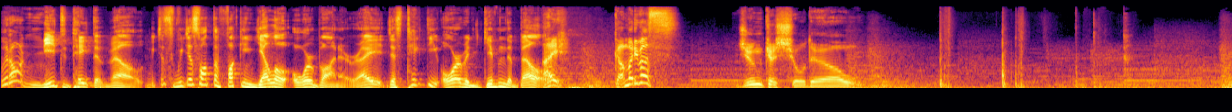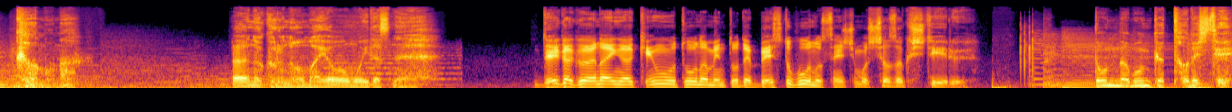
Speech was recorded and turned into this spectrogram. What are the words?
we don't need to take the belt. We just we just want the fucking yellow orb on it, right? Just take the orb and give him the belt. Hey, Come on. あの頃のお前を思い出すな。でかくはないが剣王トーナメントでベスト4の選手も所属している。どんなもんか試して。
